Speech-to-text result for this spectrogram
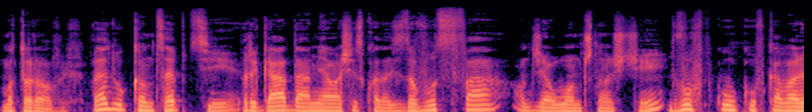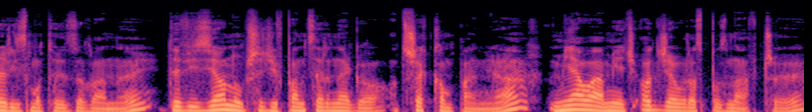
motorowych. Według koncepcji brygada miała się składać z dowództwa, oddziału łączności, dwóch pułków kawalerii zmotoryzowanej, dywizjonu przeciwpancernego o trzech kompaniach, miała mieć oddział rozpoznawczy,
